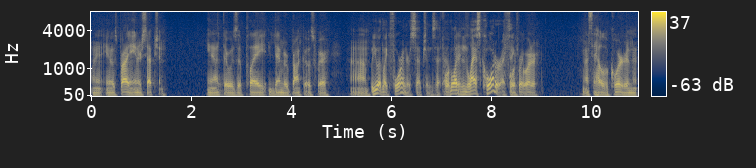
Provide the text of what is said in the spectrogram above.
When it, it was probably an interception. You know, there was a play in Denver Broncos where um, Well, you had like four interceptions Four What, in the last quarter, I think. fourth right? quarter. That's a hell of a quarter, isn't it?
